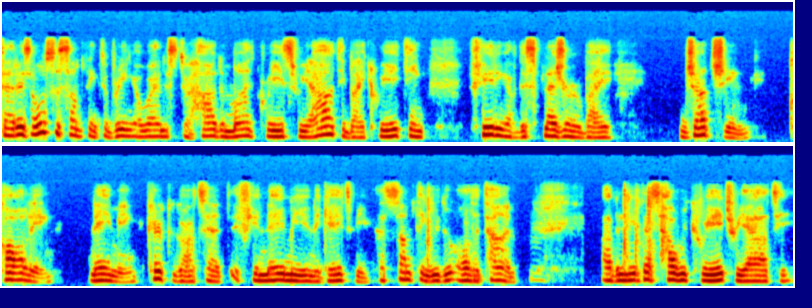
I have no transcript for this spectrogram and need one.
that is also something to bring awareness to how the mind creates reality by creating feeling of displeasure by judging calling naming kierkegaard said if you name me you negate me that's something we do all the time mm-hmm. I believe that's how we create reality.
